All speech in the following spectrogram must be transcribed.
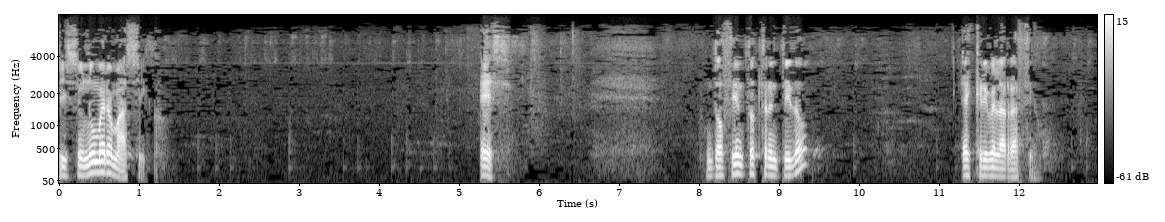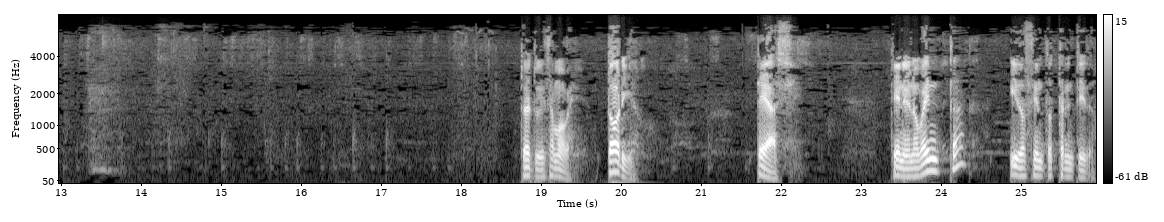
Si su número másico es 232, escribe la reacción. Entonces a ver, torio, TH, tiene 90 y 232.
